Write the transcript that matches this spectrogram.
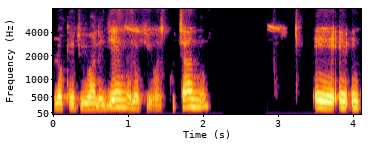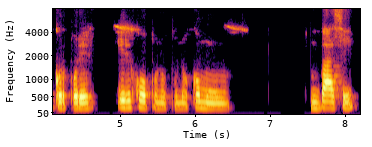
lo que yo iba leyendo, lo que iba escuchando. Eh, e incorporé el Ho'oponopono como base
